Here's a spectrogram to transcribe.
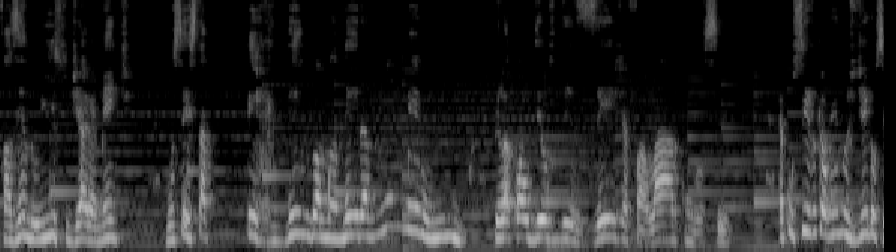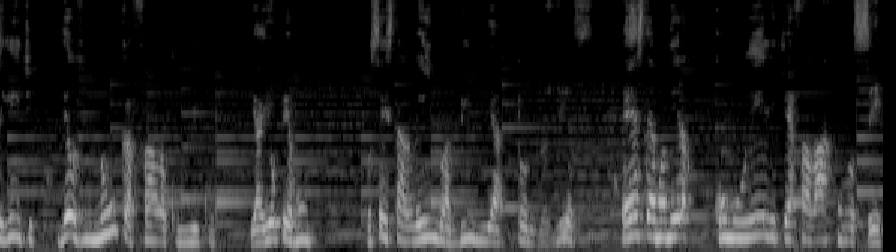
fazendo isso diariamente, você está perdendo a maneira número um pela qual Deus deseja falar com você. É possível que alguém nos diga o seguinte: Deus nunca fala comigo. E aí eu pergunto: você está lendo a Bíblia todos os dias? Esta é a maneira como Ele quer falar com você.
